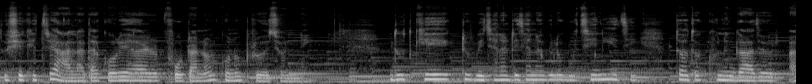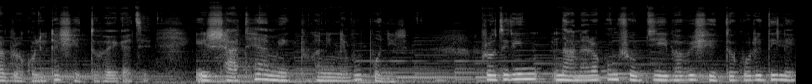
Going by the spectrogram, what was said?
তো সেক্ষেত্রে আলাদা করে আর ফোটানোর কোনো প্রয়োজন নেই। দুধ খেয়ে একটু বিছানা টিছানাগুলো গুছিয়ে নিয়েছি, ততক্ষণে গাজর আর ব্রকলিটা সেদ্ধ হয়ে গেছে। এর সাথে আমি একটুখানি নেব পনির। প্রতিদিন নানা রকম সবজি এইভাবে সেদ্ধ করে দিলে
